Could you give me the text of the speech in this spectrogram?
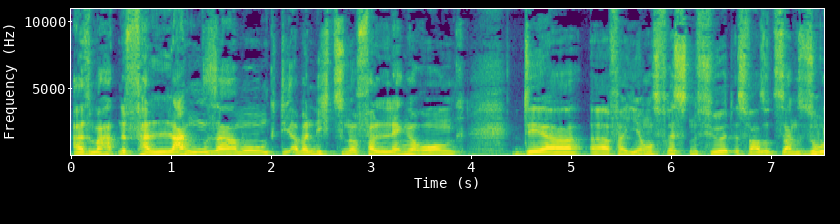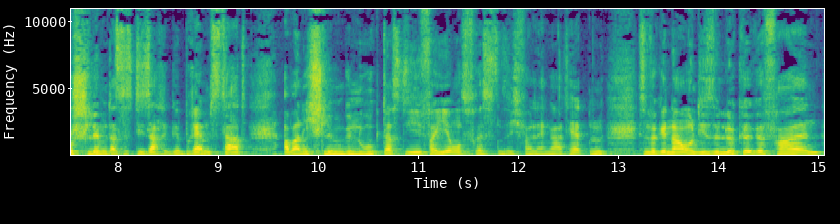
Also man hat eine Verlangsamung, die aber nicht zu einer Verlängerung der äh, Verjährungsfristen führt. Es war sozusagen so schlimm, dass es die Sache gebremst hat, aber nicht schlimm genug, dass die Verjährungsfristen sich verlängert hätten. Sind wir genau in diese Lücke gefallen.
